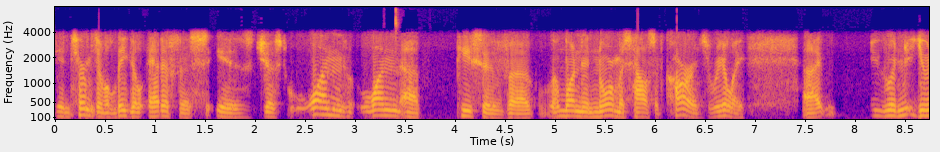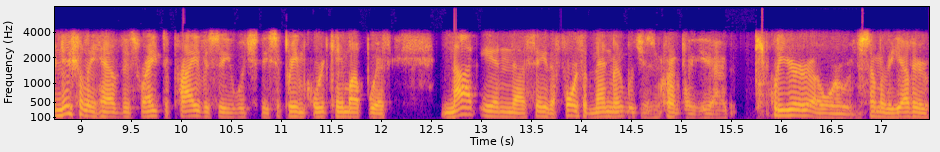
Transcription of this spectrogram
in terms of a legal edifice, is just one one piece of one enormous house of cards, really. Uh, you, you initially have this right to privacy, which the Supreme Court came up with, not in, uh, say, the Fourth Amendment, which is incredibly uh, clear, or some of the other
